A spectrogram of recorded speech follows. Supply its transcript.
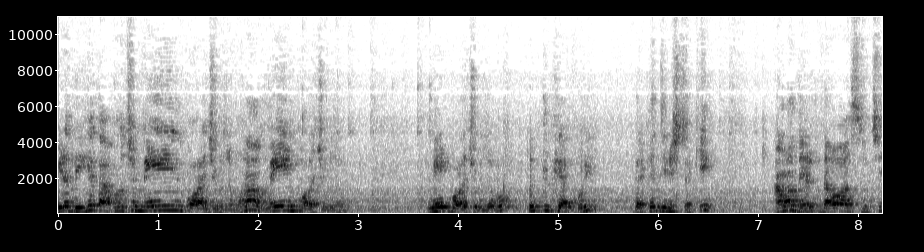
এটা দেখে তারপর হচ্ছে মেইন পড়ায় চলে যাব হ্যাঁ? মেইন পড়ায় চলে যাব। মেইন পড়ায় চলে যাব। তো একটু খেয়াল করি, দেখেন জিনিসটা কি? আমাদের দেওয়া আছে হচ্ছে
